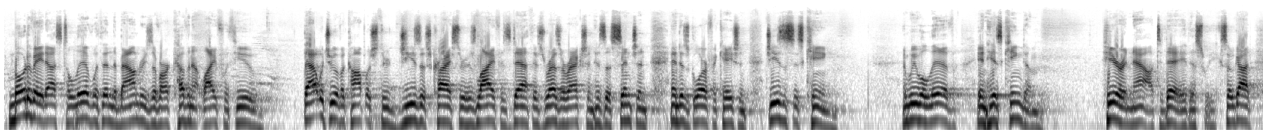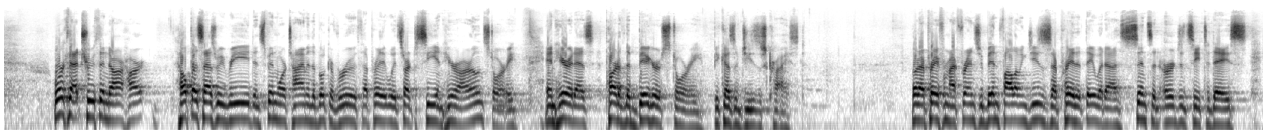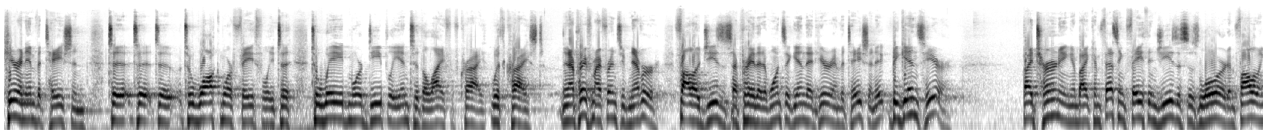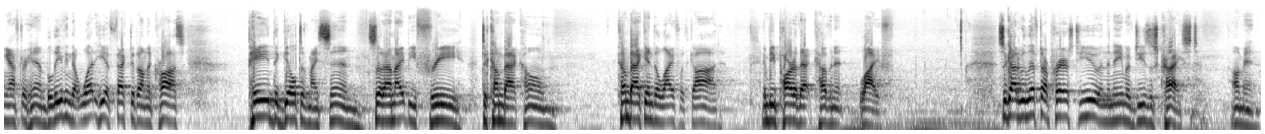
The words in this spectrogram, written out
Motivate us to live within the boundaries of our covenant life with you that which you have accomplished through Jesus Christ, through his life, his death, his resurrection, his ascension, and his glorification. Jesus is King. And we will live in his kingdom here and now, today, this week. So, God, work that truth into our heart. Help us as we read and spend more time in the book of Ruth. I pray that we'd start to see and hear our own story and hear it as part of the bigger story because of Jesus Christ. Lord, I pray for my friends who've been following Jesus. I pray that they would uh, sense an urgency today, hear an invitation to, to, to, to walk more faithfully, to, to wade more deeply into the life of Christ, with Christ. And I pray for my friends who've never followed Jesus. I pray that once again they'd hear invitation. It begins here by turning and by confessing faith in Jesus as Lord and following after Him, believing that what He effected on the cross paid the guilt of my sin so that I might be free to come back home come back into life with God and be part of that covenant life. So, God, we lift our prayers to you in the name of Jesus Christ. Amen.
